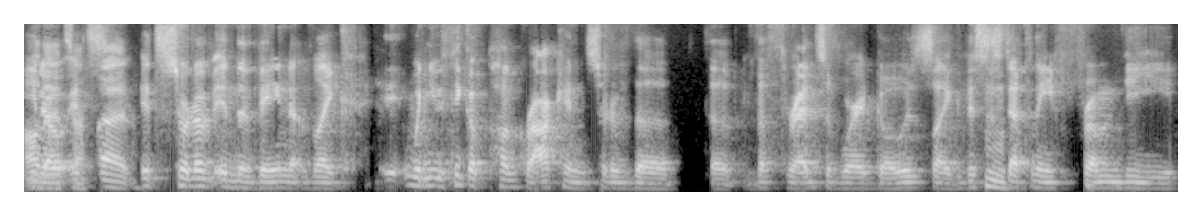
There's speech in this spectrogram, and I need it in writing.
all you know, that stuff. It's, it's sort of in the vein of like when you think of punk rock and sort of the the the threads of where it goes. Like this is hmm. definitely from the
